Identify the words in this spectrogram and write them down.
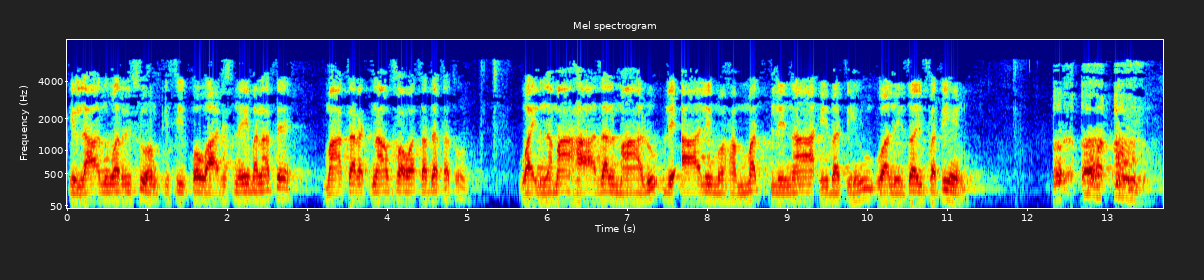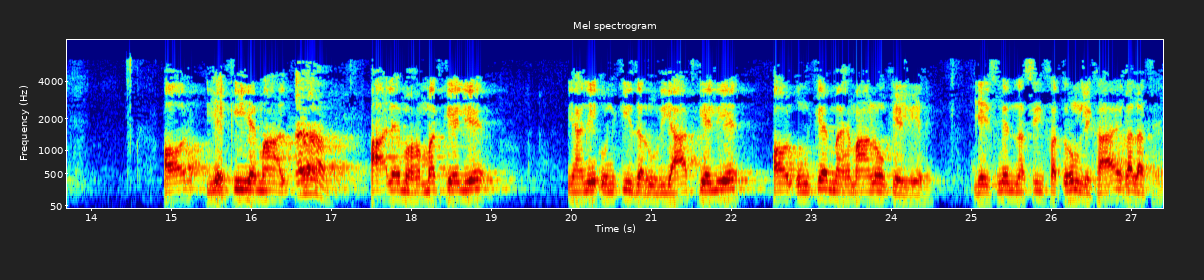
کہ لا نورسو ہم کسی کو وارث نہیں بناتے؟ ماتا رکھنا فوا صدقت و انما حاضل معلو علی محمد لنا ابتیم و فتیم اور یہ کہ یہ مال آل محمد کے لیے یعنی ان کی ضروریات کے لیے اور ان کے مہمانوں کے لیے۔ یہ اس میں نصیفتہم لکھا ہے، غلط ہے۔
